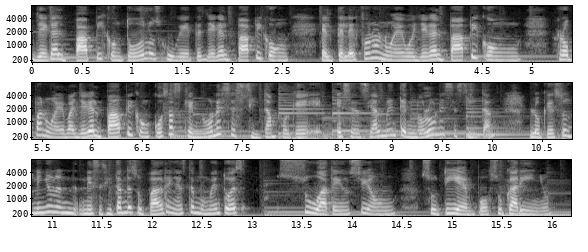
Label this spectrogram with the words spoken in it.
llega el papi con todos los juguetes, llega el papi con el teléfono nuevo, llega el papi con ropa nueva, llega el papi con cosas que no necesitan, porque esencialmente no lo necesitan. Lo que estos niños necesitan de su padre en este momento es su atención, su tiempo, su cariño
